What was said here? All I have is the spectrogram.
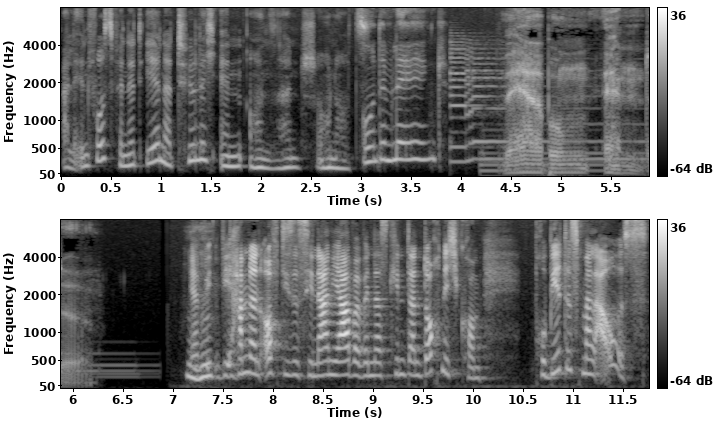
Alle Infos findet ihr natürlich in unseren Shownotes. Und im Link. Werbung Ende. Ja, Mhm. wir, wir haben dann oft dieses Szenario, ja, aber wenn das Kind dann doch nicht kommt, probiert es mal aus.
